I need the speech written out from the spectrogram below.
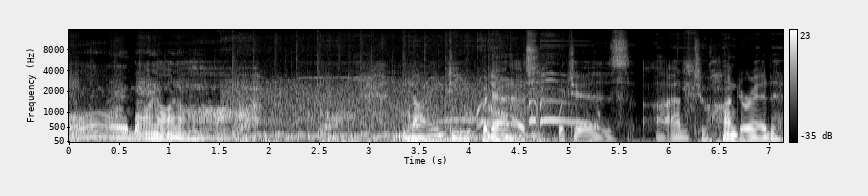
Oh, banana. 90 bananas, which is uh, out of 200.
